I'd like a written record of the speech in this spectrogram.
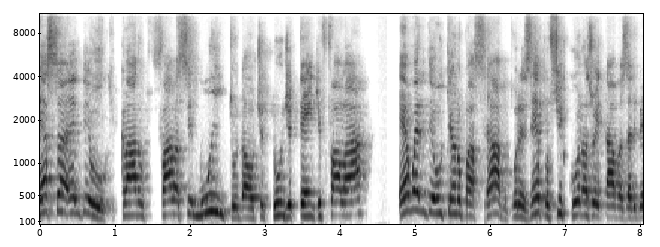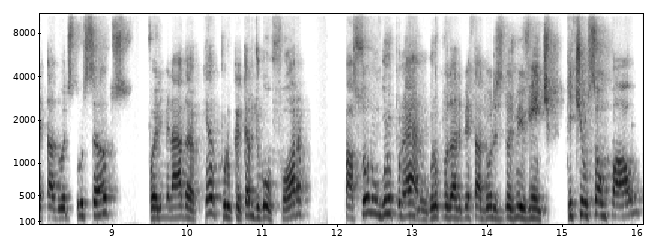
essa LDU, que, claro, fala-se muito da altitude, tem de falar, é uma LDU que ano passado, por exemplo, ficou nas oitavas da Libertadores para o Santos, foi eliminada é por critério de gol fora, passou num grupo, né, no grupo da Libertadores de 2020, que tinha o São Paulo,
